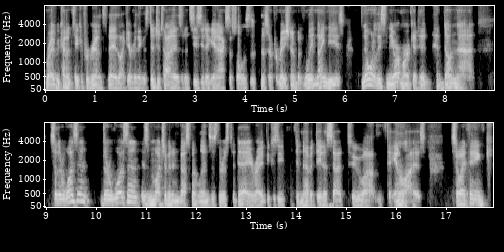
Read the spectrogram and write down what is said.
right? We kind of take it for granted today like everything is digitized and it's easy to gain access to all this, this information but in the late 90s no one at least in the art market had had done that. So there wasn't there wasn't as much of an investment lens as there is today right? Because you didn't have a data set to um, to analyze so I think,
